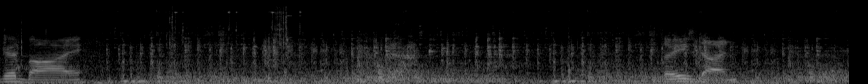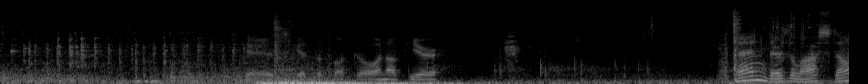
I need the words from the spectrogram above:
Goodbye. So he's done. Okay, let's get the fuck going up here. Then there's the last stone.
